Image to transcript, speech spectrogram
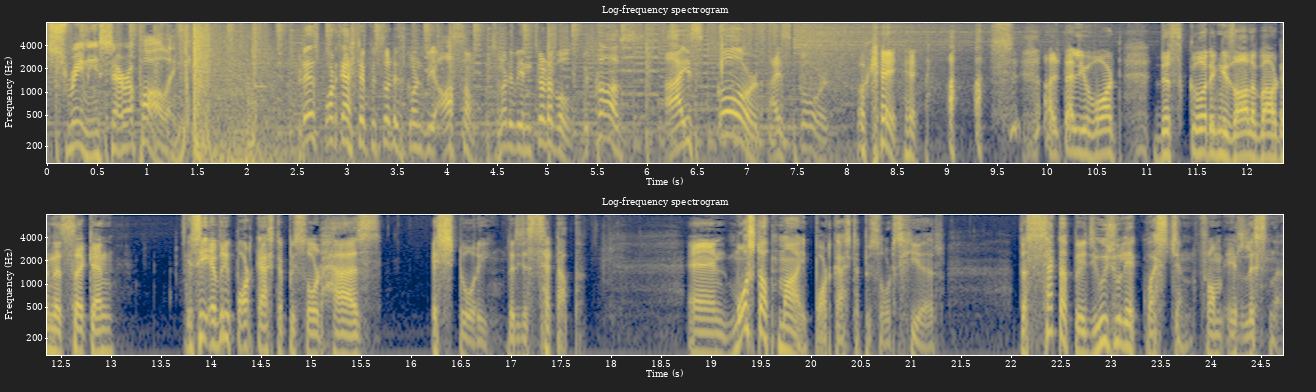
Srini Sarapalli. Today's podcast episode is going to be awesome. It's going to be incredible because I scored. I scored. Okay. I'll tell you what this scoring is all about in a second. You see, every podcast episode has a story, there is a setup. And most of my podcast episodes here, the setup is usually a question from a listener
